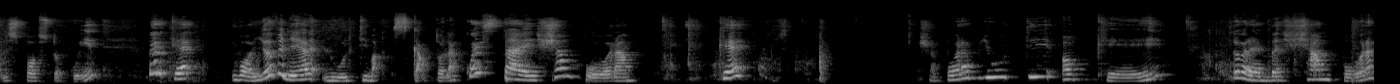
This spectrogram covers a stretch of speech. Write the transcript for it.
li sposto qui perché voglio vedere l'ultima scatola. Questa è Shampora che Shampora Beauty, ok, dovrebbe Shampora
